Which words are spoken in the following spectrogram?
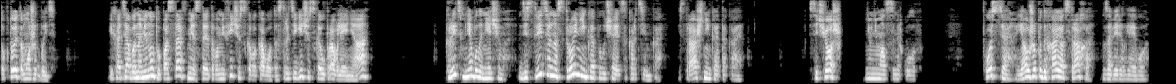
то кто это может быть?» И хотя бы на минуту поставь вместо этого мифического кого-то стратегическое управление, а? Крыть мне было нечем. Действительно стройненькая получается картинка. И страшненькая такая. «Сечешь?» — не унимался Меркулов. «Костя, я уже подыхаю от страха», — заверил я его.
